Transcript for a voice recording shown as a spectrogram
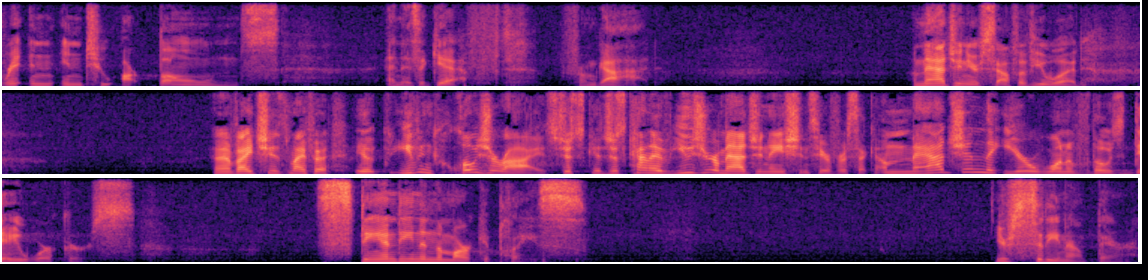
written into our bones and is a gift from God. Imagine yourself, if you would. And I invite you to my, even close your eyes. Just, just kind of use your imaginations here for a second. Imagine that you're one of those day workers standing in the marketplace. You're sitting out there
